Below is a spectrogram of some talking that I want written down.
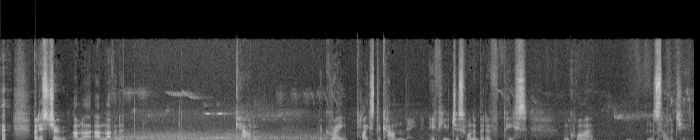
but it's true. I'm, lo I'm loving it. Cowden, a great place to come if you just want a bit of peace and quiet and solitude.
